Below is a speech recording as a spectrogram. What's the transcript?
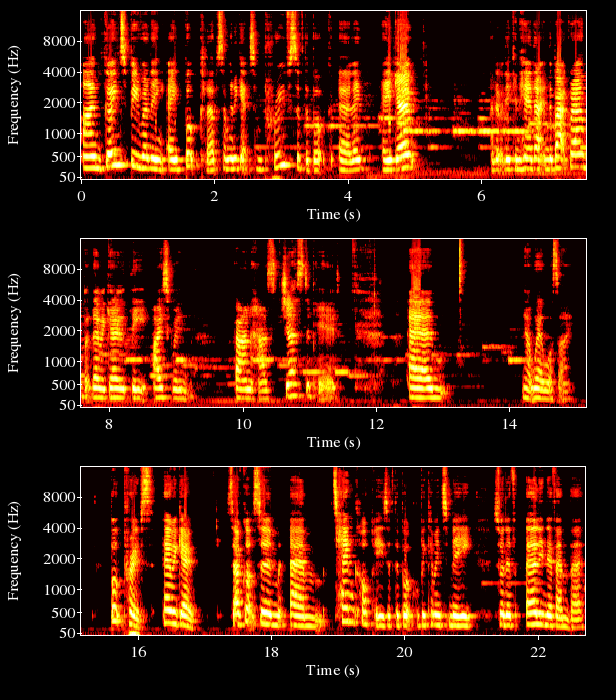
I'm going to be running a book club, so I'm going to get some proofs of the book early. There you go. I don't know if you can hear that in the background, but there we go. The ice cream van has just appeared. Um, now, where was I? Book proofs. There we go. So I've got some um, 10 copies of the book will be coming to me sort of early November.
